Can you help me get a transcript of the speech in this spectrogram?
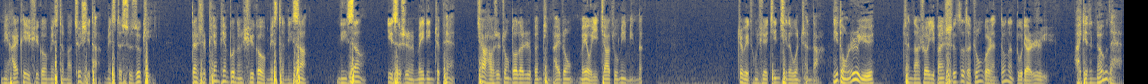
你还可以虚构 Mr. Matushita，Mr Suzuki，但是偏偏不能虚构 Mr. Nissan。Nissan 意思是 Made in Japan，恰好是众多的日本品牌中没有以家族命名的。这位同学惊奇地问陈达：“你懂日语？”陈达说：“一般识字的中国人都能读点日语。” I didn't know that。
